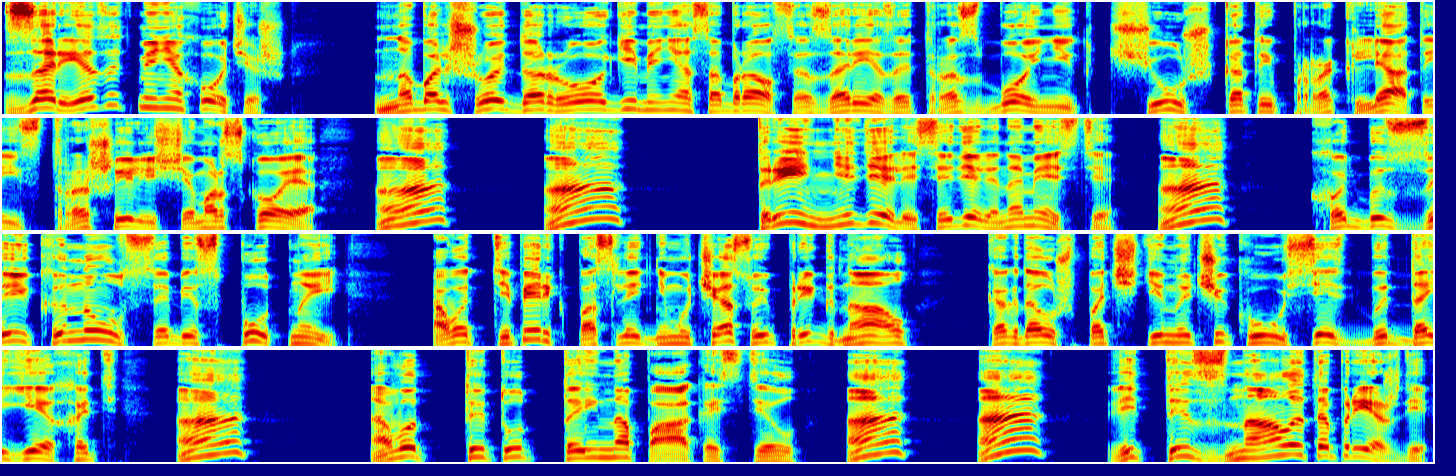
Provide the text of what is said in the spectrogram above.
Зарезать меня хочешь? На большой дороге меня собрался зарезать, разбойник, чушка ты проклятый, страшилище морское, а? А? Три недели сидели на месте, а?» Хоть бы заикнулся беспутный, а вот теперь к последнему часу и пригнал, когда уж почти на чеку сесть бы доехать, а? А вот ты тут-то и напакостил, а? А? Ведь ты знал это прежде,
